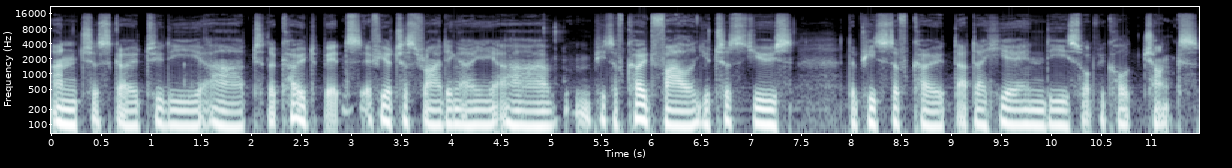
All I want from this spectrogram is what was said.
and just go to the uh, to the code bits. If you're just writing a uh, piece of code file, you just use the pieces of code that are here in these what we call chunks.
